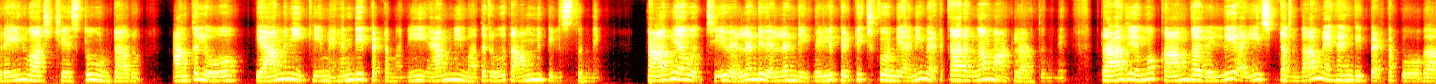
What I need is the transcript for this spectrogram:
బ్రెయిన్ వాష్ చేస్తూ ఉంటారు. అంతలో యామినికి మెహందీ పెట్టమని యామిని మదరు రాముని పిలుస్తుంది. కావ్య వచ్చి వెళ్ళండి వెళ్ళండి వెళ్ళి పెట్టించుకోండి అని వెటకారంగా మాట్లాడుతుంది. రాజేమో కామ్గా వెళ్ళి అయిష్టంగా మెహందీ పెట్టపోగా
